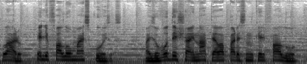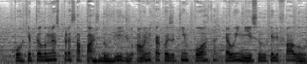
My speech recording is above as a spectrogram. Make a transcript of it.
Claro, ele falou mais coisas, mas eu vou deixar aí na tela aparecendo o que ele falou, porque pelo menos para essa parte do vídeo, a única coisa que importa é o início do que ele falou.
